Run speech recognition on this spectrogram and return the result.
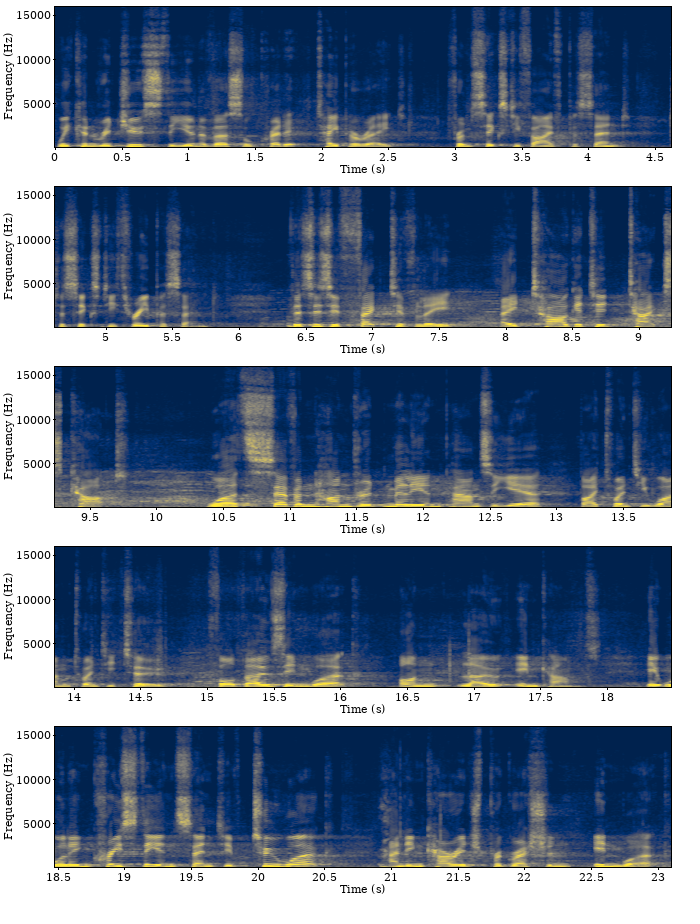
we can reduce the universal credit taper rate from 65% to 63%. This is effectively a targeted tax cut worth £700 million a year by 21 22 for those in work on low incomes. It will increase the incentive to work and encourage progression in work,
